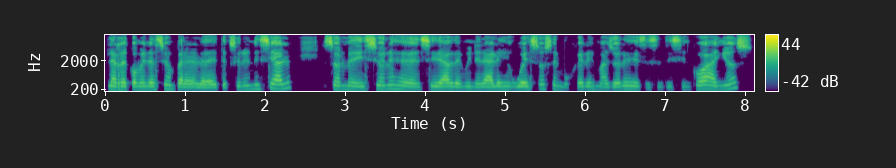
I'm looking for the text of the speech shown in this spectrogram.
La recomendación para la detección inicial son mediciones de densidad de minerales en huesos en mujeres mayores de 65 años,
